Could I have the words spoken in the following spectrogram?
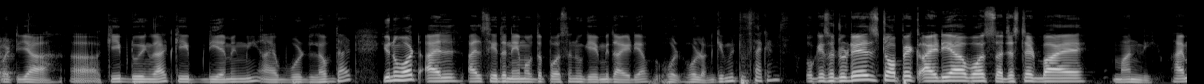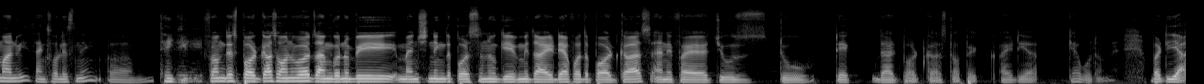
but yeah uh, keep doing that. Keep dming me. I would love that. You know what? I'll i'll say the name of the person who gave me the idea. Hold hold on. Give me 2 seconds. Okay so today's topic idea was suggested by Manvi. Hi, Manvi. Thanks for listening. Um, thank you. From this podcast onwards, I'm going to be mentioning the person who gave me the idea for the podcast. And if I choose to take that podcast topic idea क्या बोल रहा हूँ मैं बट या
